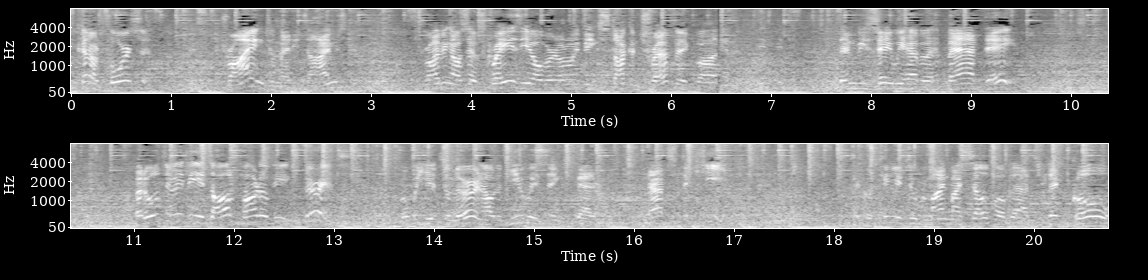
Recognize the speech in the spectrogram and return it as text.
We cannot force it. It's Trying too many times, driving ourselves crazy over not only being stuck in traffic, but then we say we have a bad day. But ultimately, it's all part of the experience. But we're here to learn how to deal with things better. That's the key. To remind myself of that, to let go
